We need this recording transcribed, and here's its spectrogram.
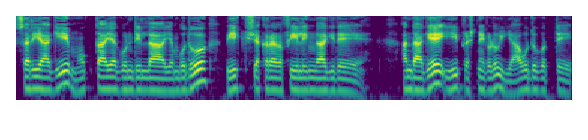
ಸರಿಯಾಗಿ ಮುಕ್ತಾಯಗೊಂಡಿಲ್ಲ ಎಂಬುದು ವೀಕ್ಷಕರ ಫೀಲಿಂಗ್ ಆಗಿದೆ. ಅಂದಾಗೆ ಈ ಪ್ರಶ್ನೆಗಳು ಯಾವುದು ಗೊತ್ತೇ?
